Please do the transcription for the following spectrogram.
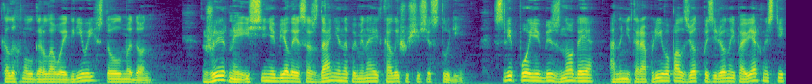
колыхнул горловой гривой стол Медон. Жирное и сине-белое создание напоминает колышущийся студень. Слепое, безногое, оно неторопливо ползет по зеленой поверхности,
